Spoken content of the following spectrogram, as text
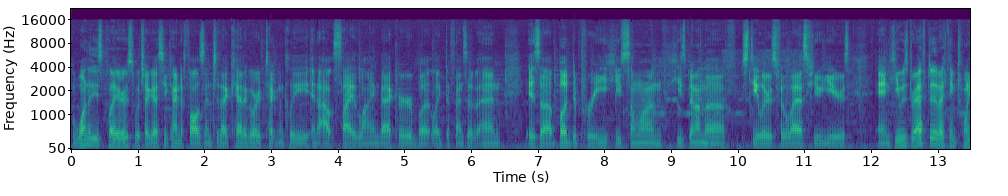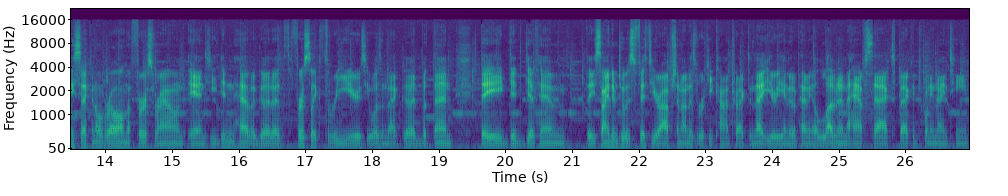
one of these players, which I guess he kind of falls into that category, technically an outside linebacker, but like defensive end, is uh, Bud Dupree. He's someone, he's been on the Steelers for the last few years. And he was drafted, I think, 22nd overall in the first round, and he didn't have a good. Uh, the first like three years, he wasn't that good. But then they did give him they signed him to his fifth year option on his rookie contract, and that year he ended up having 11 and a half sacks back in 2019.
